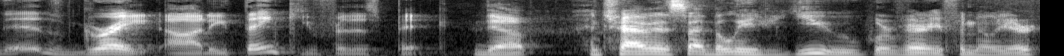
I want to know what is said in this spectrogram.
It's great, Audie. Thank you for this pick. Yep. And Travis, I believe you were very familiar.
